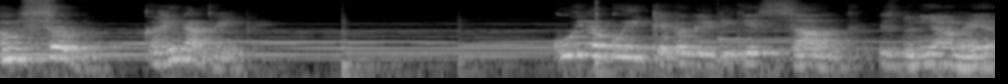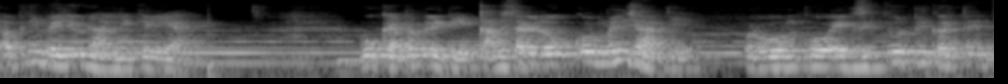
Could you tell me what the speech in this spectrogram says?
हम सब कहीं ना कहीं पे कोई ना कोई कैपेबिलिटी के साथ इस दुनिया में अपनी वैल्यू डालने के लिए आए वो कैपेबिलिटी काफ़ी सारे लोगों को मिल जाती है और वो उनको एग्जीक्यूट भी करते हैं,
